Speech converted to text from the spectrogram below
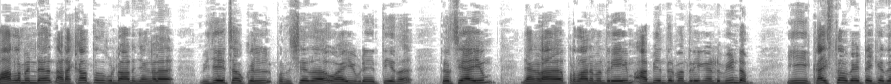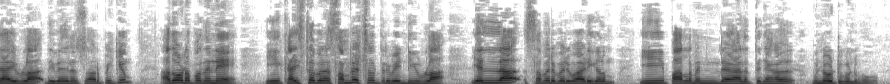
പാർലമെന്റ് നടക്കാത്തത് കൊണ്ടാണ് ഞങ്ങൾ വിജയ് ചൌക്കിൽ പ്രതിഷേധവുമായി ഇവിടെ എത്തിയത്. തീർച്ചയായും ഞങ്ങൾ പ്രധാനമന്ത്രിയെയും ആഭ്യന്തരമന്ത്രിയെയും കണ്ട് വീണ്ടും ഈ ക്രൈസ്തവ വേട്ടയ്ക്കെതിരായുള്ള നിവേദനം സമർപ്പിക്കും. അതോടൊപ്പം തന്നെ ഈ ക്രൈസ്തവ സംരക്ഷണത്തിന് വേണ്ടിയുള്ള എല്ലാ സമരപരിപാടികളും ഈ പാർലമെന്റിന്റെ കാലത്ത് ഞങ്ങൾ മുന്നോട്ട് കൊണ്ടുപോകും.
